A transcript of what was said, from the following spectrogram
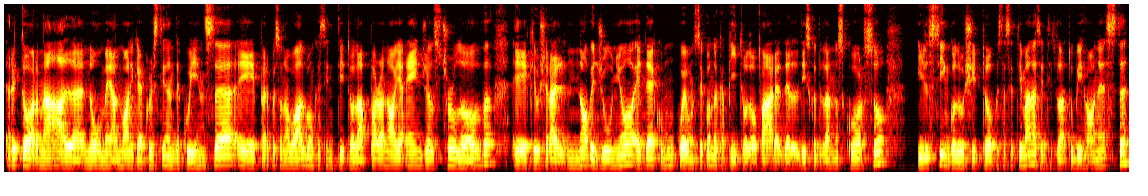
ritorna al nome, al moniker Christine and the Queens e per questo nuovo album che si intitola Paranoia Angels True Love e che uscirà il 9 giugno ed è comunque un secondo capitolo, pare, del disco dell'anno scorso il singolo uscito questa settimana si intitola To Be Honest,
